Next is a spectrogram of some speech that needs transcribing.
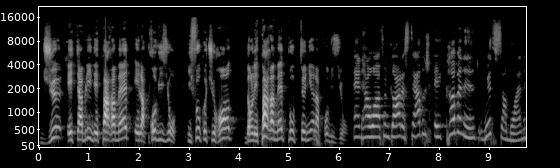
Dieu établit des paramètres et la provision. Il faut que tu rentres dans les paramètres pour obtenir la provision. And how often God established a covenant with someone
